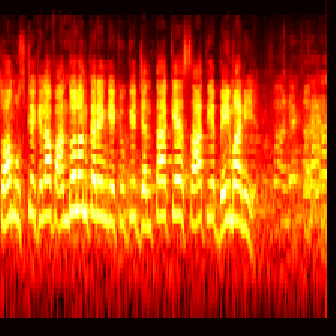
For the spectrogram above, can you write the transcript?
तो हम उसके खिलाफ आंदोलन करेंगे, क्योंकि जनता के साथ ये बेईमानी है।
